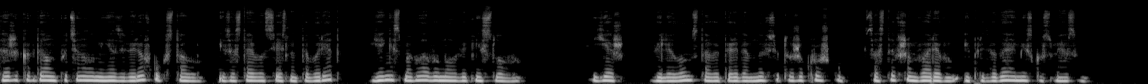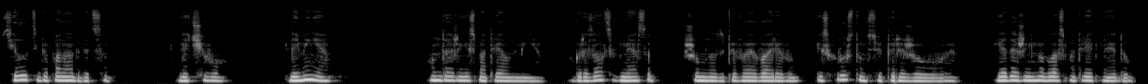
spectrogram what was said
Даже когда он потянул меня за веревку к столу и заставил сесть на табурет, я не смогла вымолвить ни слова. «Ешь», — велел он, ставя передо мной всю ту же кружку с остывшим варевом и придвигая миску с мясом. «Силы тебе понадобятся». «Для чего?» «Для меня», он даже не смотрел на меня, вгрызался в мясо, шумно запивая варевом и с хрустом все пережевывая. Я даже не могла смотреть на еду,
